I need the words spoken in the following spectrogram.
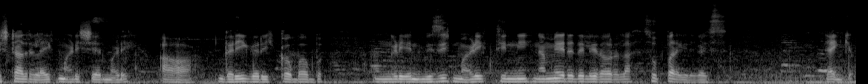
ಇಷ್ಟ ಆದರೆ ಲೈಕ್ ಮಾಡಿ ಶೇರ್ ಮಾಡಿ. ಆ ಗರಿ ಗರಿ ಕಬಾಬ್ ಅಂಗಡಿಯನ್ನು ವಿಸಿಟ್ ಮಾಡಿ, ತಿನ್ನಿ. ನಮ್ಮ ಏರಿಯಾದಲ್ಲಿರೋರೆಲ್ಲ ಸೂಪರಾಗಿದೆ ಗೈಸ್ ಥ್ಯಾಂಕ್ ಯು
